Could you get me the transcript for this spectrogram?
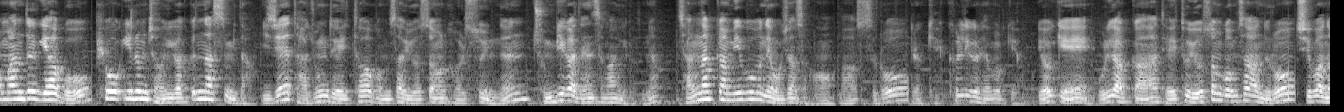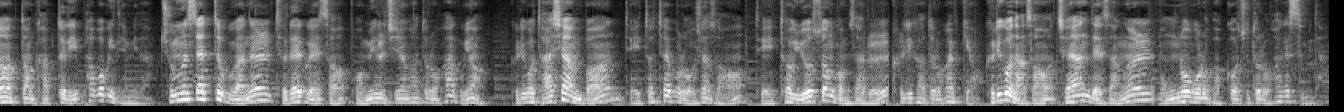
표 만들기 하고 표 이름 정의가 끝났습니다. 이제 다중 데이터 검사 유효성을 걸 수 있는 준비가 된 상황이거든요. 장난감 이 부분에 오셔서 마우스로 이렇게 클릭을 해볼게요. 여기에 우리가 아까 데이터 유효성 검사원으로 집어넣었던 값들이 팝업이 됩니다. 주문 세트 구간을 드래그해서 범위를 지정하도록 하고요. 그리고 다시 한번 데이터 탭으로 오셔서 데이터 유효성 검사를 클릭하도록 할게요. 그리고 나서 제한 대상을 목록으로 바꿔주도록 하겠습니다.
